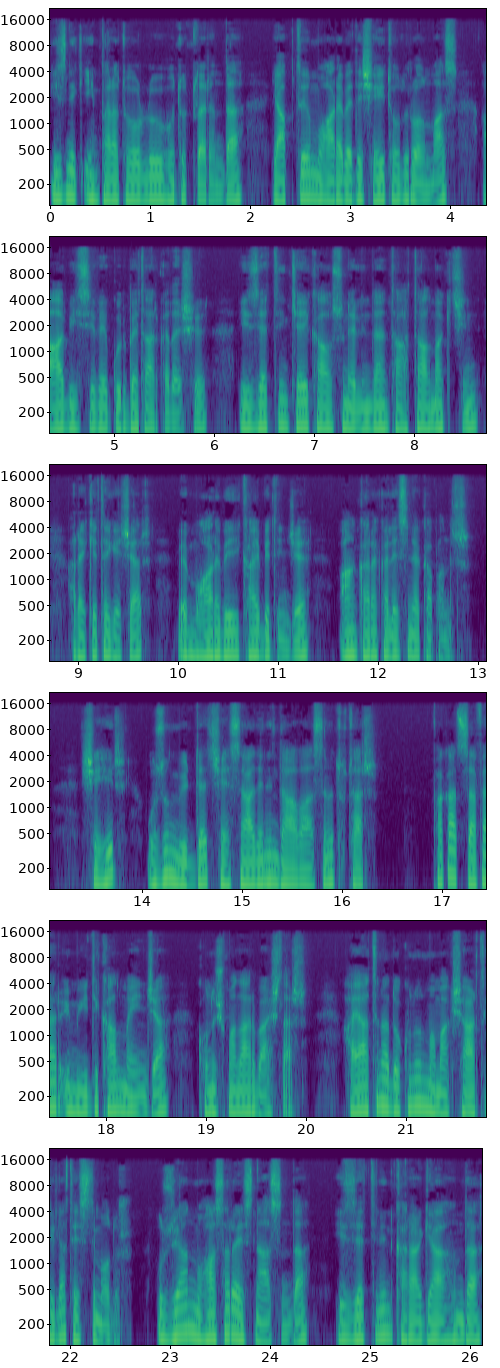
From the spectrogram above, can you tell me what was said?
İznik İmparatorluğu hudutlarında yaptığı muharebede şehit olur olmaz, abisi ve gurbet arkadaşı İzzettin Keykaus'un elinden tahta almak için harekete geçer ve muharebeyi kaybedince Ankara kalesine kapanır. Şehir uzun müddet şehzadenin davasını tutar. Fakat zafer ümidi kalmayınca konuşmalar başlar. Hayatına dokunulmamak şartıyla teslim olur. Uzayan muhasara esnasında İzzettin'in karargahında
